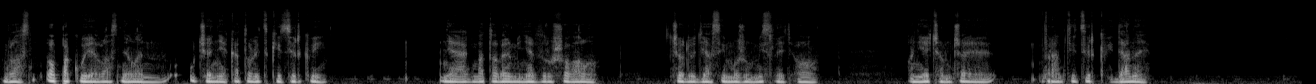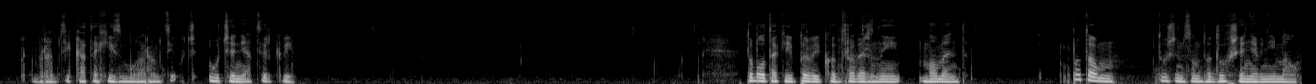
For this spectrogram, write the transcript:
vlastne, opakuje vlastne len učenie katolíckej cirkvi. Nejak ma to veľmi nevzrušovalo, čo ľudia si môžu myslieť o, o niečom, čo je v rámci cirkvi dané v rámci katechizmu v rámci uč- učenia cirkvy. To bol taký prvý kontroverzný moment. Potom, tuším, som to dlhšie nevnímal.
